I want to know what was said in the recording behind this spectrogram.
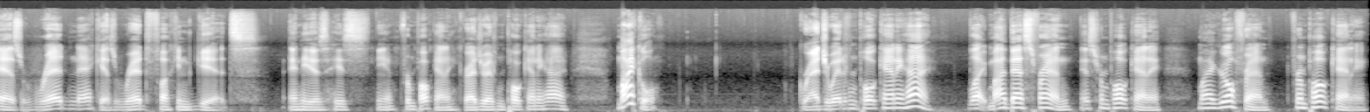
as redneck as red fucking gets. And he is he's you know from Polk County, graduated from Polk County High. Michael graduated from Polk County High. Like my best friend is from Polk County. My girlfriend from Polk County.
